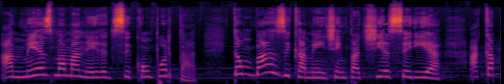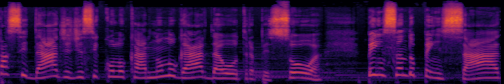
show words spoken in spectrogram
a mesma maneira de se comportar. Então, basicamente, a empatia seria a capacidade de se colocar no lugar da outra pessoa, pensando pensar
